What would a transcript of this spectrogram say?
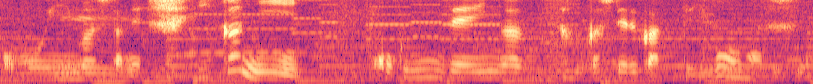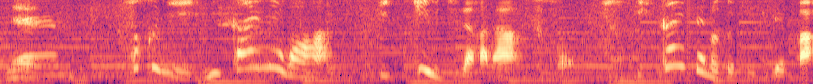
思いましたね、いかに国民全員が参加してるかっていうそうなんですよねね。特に2回目は一騎打ちだから、そう1回戦の時ってバ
